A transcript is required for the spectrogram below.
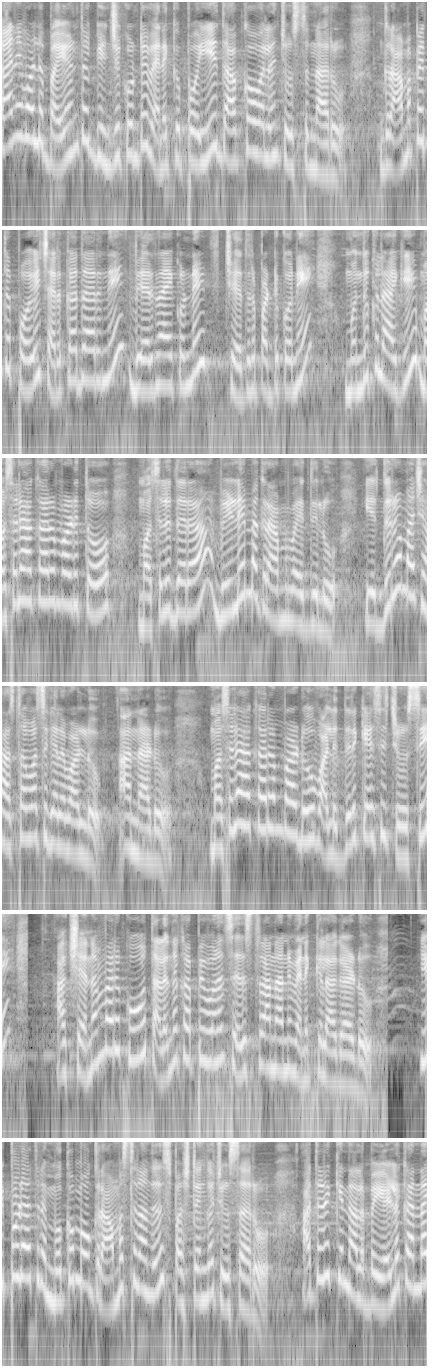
కానీ వాళ్ళు భయంతో గింజుకుంటూ వెనక్కిపోయి దాక్కోవాలని చూస్తున్నారు. గ్రామ పెద్ద పోయి చరకాదారిని వీరనాయకుడిని చేతులు పట్టుకొని ముందుకు లాగి మొసలి ఆకారం వాడితో మొసలు ధర వీళ్ళే మా గ్రామ వైద్యులు. ఇద్దరూ మంచి హస్తవాసి గలవాళ్ళు అన్నాడు. మొసలి ఆకారం వాడు వాళ్ళిద్దరికేసి చూసి ఆ క్షణం వరకు తలను కప్పి ఉన్న శిరస్త్రానాన్ని వెనక్కి లాగాడు. ఇప్పుడు అతని ముఖము గ్రామస్తులందరూ స్పష్టంగా చూశారు. అతడికి నలభై ఏళ్ళ కన్నా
